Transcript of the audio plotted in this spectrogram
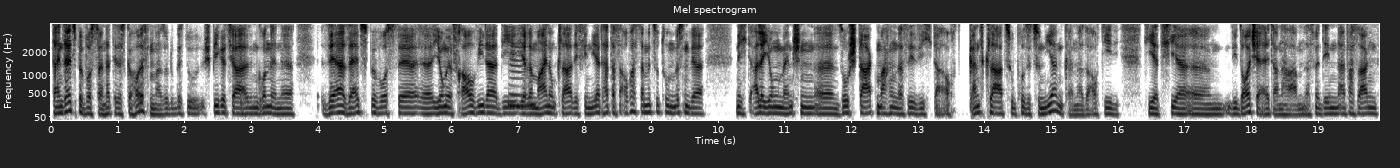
Dein Selbstbewusstsein hat dir das geholfen? Also du bist, du spiegelst ja im Grunde eine sehr selbstbewusste äh, junge Frau wieder, die mhm. ihre Meinung klar definiert. Hat das auch was damit zu tun? Müssen wir nicht alle jungen Menschen äh, so stark machen, dass sie sich da auch ganz klar zu positionieren können? Also auch die, die jetzt hier äh, die deutsche Eltern haben, dass wir denen einfach sagen,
